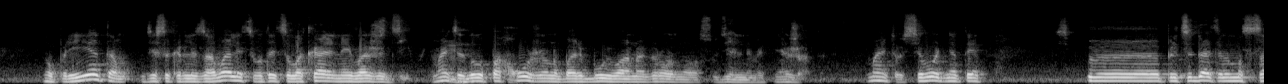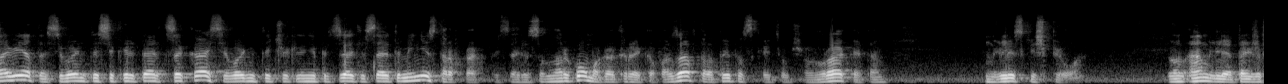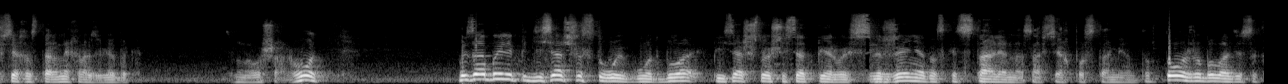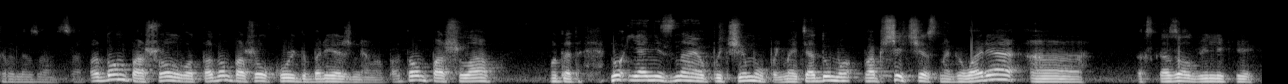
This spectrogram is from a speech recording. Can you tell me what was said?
но при этом десакрализовались вот эти локальные вожди. Понимаете, mm-hmm. это было похоже на борьбу Ивана Грозного с удельными княжатами. Понимаете, вот сегодня ты Э, председатель Моссовета, сегодня ты секретарь ЦК, сегодня ты чуть ли не председатель Совета Министров, как председатель Совнаркома, как Рыков, а завтра ты, так сказать, в общем, враг там английский шпион. Он Англия, а также всех остальных разведок земного шара. Вот. Вы забыли 56 год, было 56-61 свержение, так сказать, Сталина со всех постаментов. Тоже была десакрализация. Потом пошел, вот, потом пошел культ Брежнева, потом пошла вот это. Ну, я не знаю почему, понимаете. Я думаю, вообще, честно говоря, э, как сказал великий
